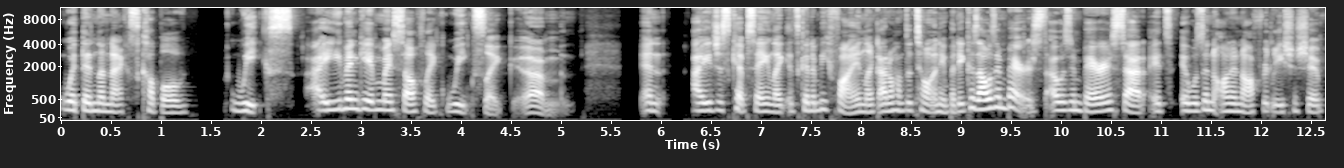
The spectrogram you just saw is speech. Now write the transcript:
within the next couple of weeks. I even gave myself like weeks like um and I just kept saying like it's to be fine. Like I don't have to tell anybody because I was embarrassed. I was embarrassed that it's it was an on and off relationship.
